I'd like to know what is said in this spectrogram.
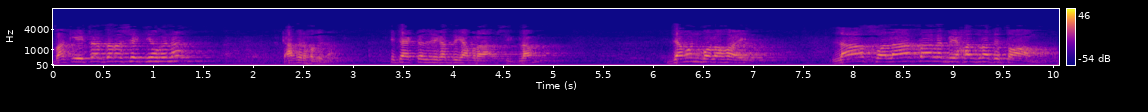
বাকি এটার দ্বারা সে কি হবে না? কাফের হবে না। এটা একটা জায়গা থেকে আমরা শিখলাম। যেমন বলা হয়, লা সলাতাল বেহাজরাতে তাম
